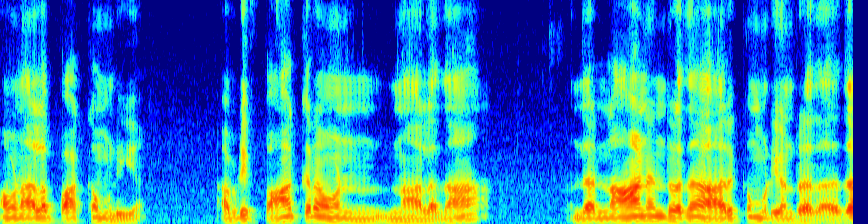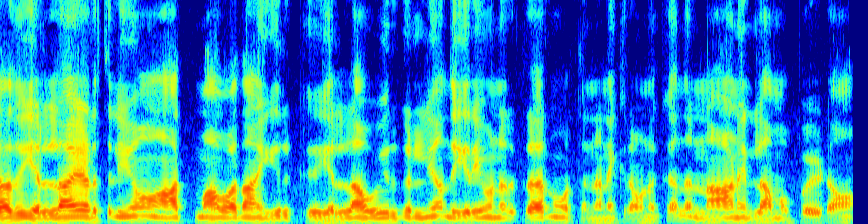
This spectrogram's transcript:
அவனால் பார்க்க முடியும். அப்படி பார்க்குறவனால தான் இந்த நான்ன்றதை அறுக்க முடியுன்றது அதாவது எல்லா இடத்துலையும் ஆத்மாவாக தான் இருக்குது எல்லா உயிர்கள்லையும் அந்த இறைவன் இருக்கிறாருன்னு ஒருத்தன் நினைக்கிறவனுக்கு அந்த நான் இல்லாமல் போயிடும்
